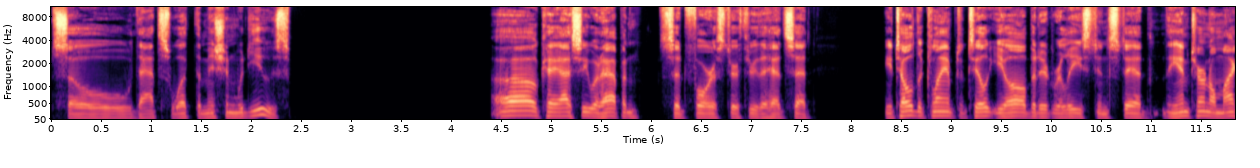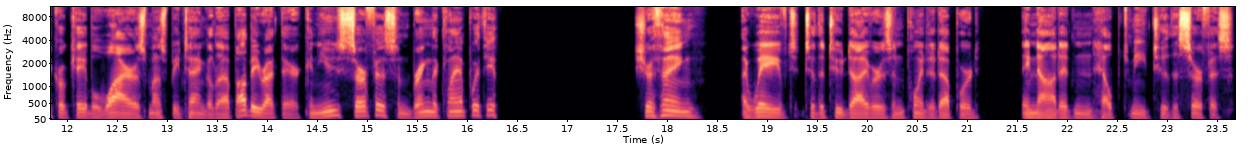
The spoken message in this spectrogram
so that's what the mission would use. Okay, I see what happened, said Forrester through the headset. You told the clamp to tilt you all, but it released instead. The internal microcable wires must be tangled up. I'll be right there. Can you surface and bring the clamp with you? Sure thing. I waved to the two divers and pointed upward. They nodded and helped me to the surface.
